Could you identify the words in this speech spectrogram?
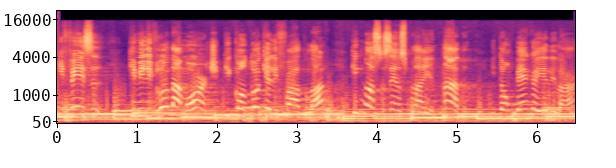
que fez, que me livrou da morte, que contou aquele fato lá, o que, que nós fizemos para ele? Nada. Então pega ele lá,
